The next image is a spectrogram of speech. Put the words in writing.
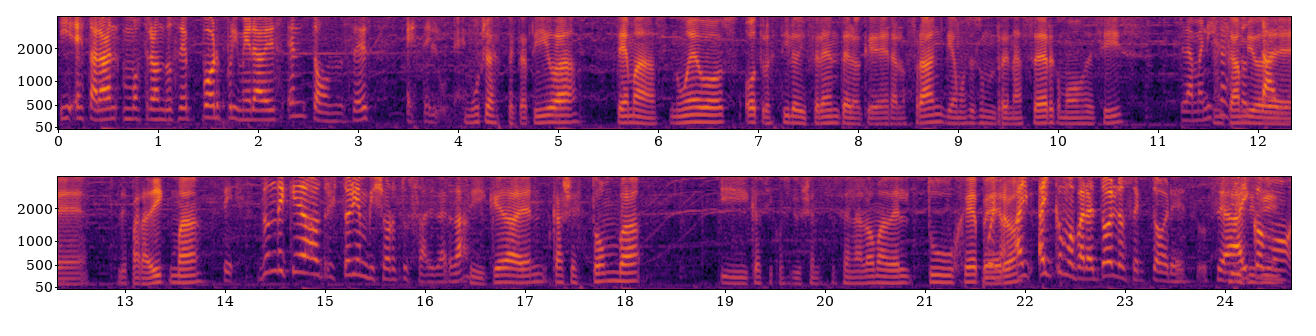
y estarán mostrándose por primera vez entonces este lunes. Mucha expectativa, temas nuevos, otro estilo diferente a lo que eran los Frank, digamos, es un renacer, como vos decís, La manija un es cambio total. de, de paradigma. Sí. ¿Dónde queda otra historia en Villortusal, verdad? Sí, queda en calle Estomba y casi Constituyentes, es en la loma del Tuje, pero Bueno, hay, hay como para todos los sectores, o sea, Sí, hay sí, como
